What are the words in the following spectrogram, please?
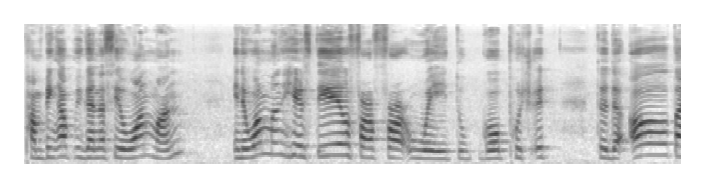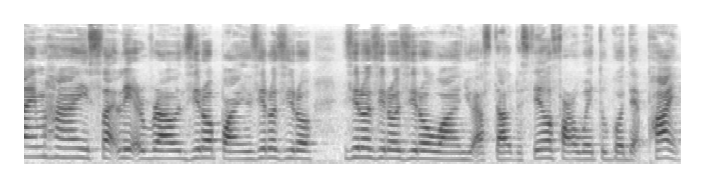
pumping up. We're gonna see one month. In the one month here still far far away to go push it to the all-time high is slightly around 0 0.000001 US dollar still far away to go that point.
